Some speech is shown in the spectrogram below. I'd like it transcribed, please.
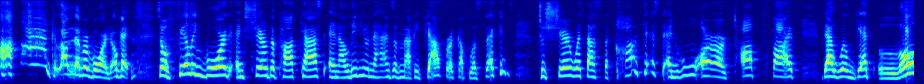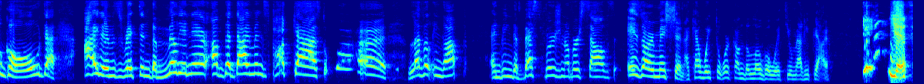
Because I'm never bored. Okay. So feeling bored and share the podcast. And I'll leave you in the hands of Marie Pierre for a couple of seconds to share with us the contest and who are our top five that will get logoed items written the Millionaire of the Diamonds podcast. Whoa. Leveling up and being the best version of ourselves is our mission. I can't wait to work on the logo with you, Marie Pierre. yes.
